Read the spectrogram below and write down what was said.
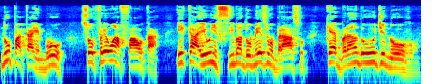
no Pacaembu, sofreu uma falta e caiu em cima do mesmo braço, quebrando-o de novo.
